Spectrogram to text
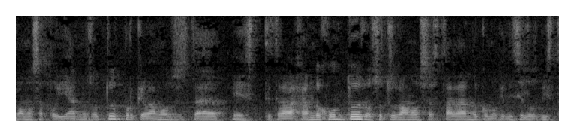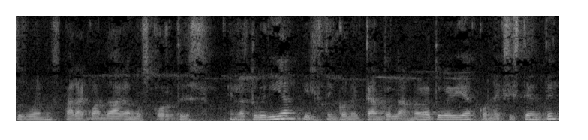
vamos a apoyar nosotros, porque vamos a estar este, trabajando juntos, nosotros vamos a estar dando como que dice los vistos buenos para cuando hagan los cortes en la tubería y estén conectando la nueva tubería con la existente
